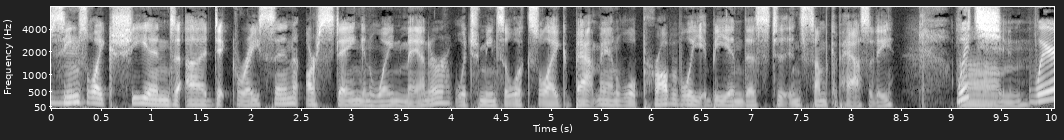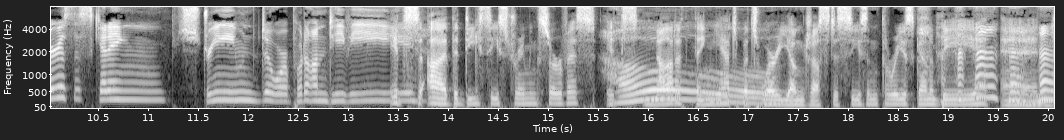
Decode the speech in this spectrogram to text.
Seems like she and uh, Dick Grayson are staying in Wayne Manor, which means it looks like Batman will probably be in this to, in some capacity. Which Um, where is this getting streamed or put on TV? It's uh, the DC streaming service. It's not a thing yet, but it's where Oh. Young Justice season three is going to be, and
